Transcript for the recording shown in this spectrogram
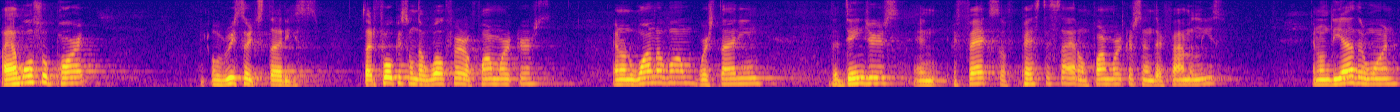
I am also part of research studies that focus on the welfare of farm workers, and on one of them, we're studying the dangers and effects of pesticide on farm workers and their families. And on the other one,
